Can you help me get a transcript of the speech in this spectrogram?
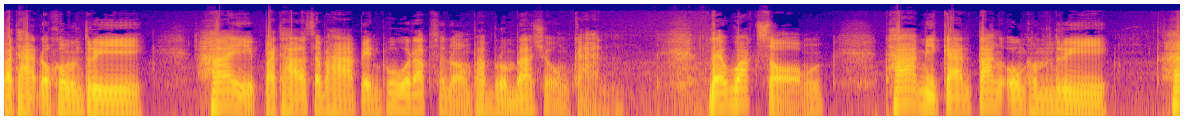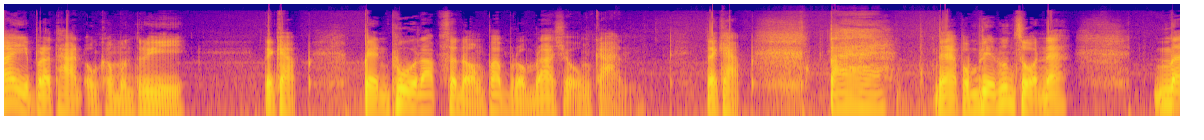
ประธานองคมนตรี ให้ประธานรัฐสภาเป็นผู้รับสนองพระบรมราชโองการ และวรรคสองถ้ามีการตั้งองคมนตรี ให้ประธานองคมนตรีนะครับเป็นผู้รับสนองพระบรมราชโองการนะครับ แต่นะผมเรียนหุ้นส่วนนะใน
